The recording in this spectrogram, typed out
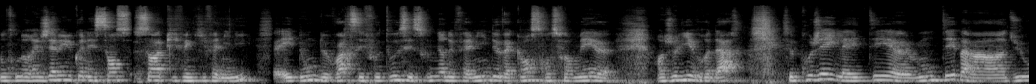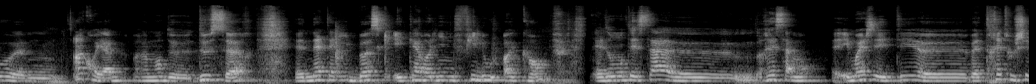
dont on n'aurait jamais eu connaissance sans Happy Funky Family. Et donc de voir ces photos, ces souvenirs de famille, de vacances transformés euh, en jolies œuvres d'art. Ce projet, il a été monté par un duo incroyable, vraiment de deux sœurs, Nathalie Bosque et Caroline Filou-Oykamp. Elles ont monté ça récemment. Et moi, j'ai été bah, très touchée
